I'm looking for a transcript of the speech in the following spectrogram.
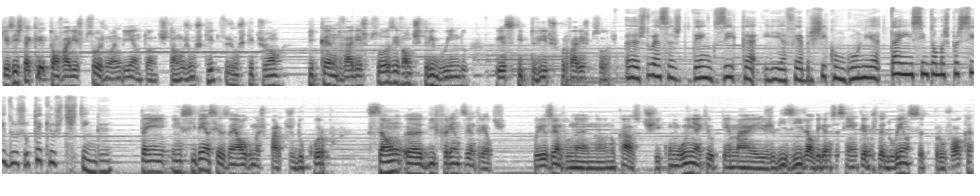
que existe é que estão várias pessoas no ambiente onde estão os mosquitos, os mosquitos vão picando várias pessoas e vão distribuindo esse tipo de vírus por várias pessoas. As doenças de dengue, zika e a febre chikungunya têm sintomas parecidos. O que é que os distingue? Têm incidências em algumas partes do corpo que são uh, diferentes entre eles. Por exemplo, na, no, no, caso de chikungunya, aquilo que é mais visível, digamos assim, em termos da doença que provoca,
